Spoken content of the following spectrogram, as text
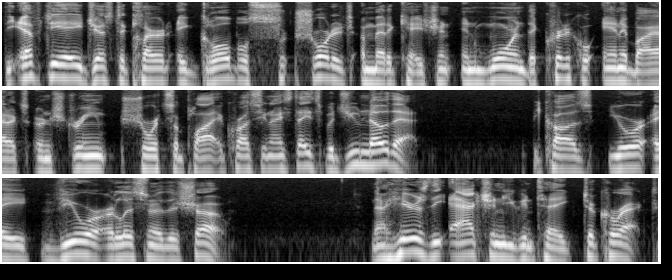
The FDA just declared a global shortage of medication and warned that critical antibiotics are in extreme short supply across the United States. But you know that because you're a viewer or listener of the show. Now, here's the action you can take to correct.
